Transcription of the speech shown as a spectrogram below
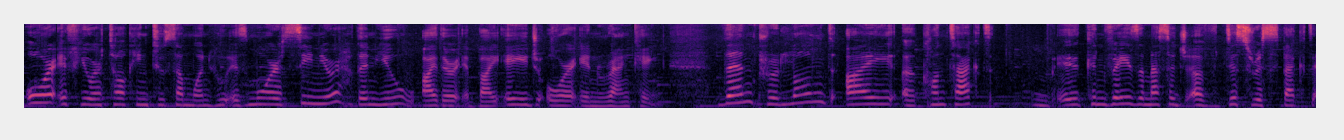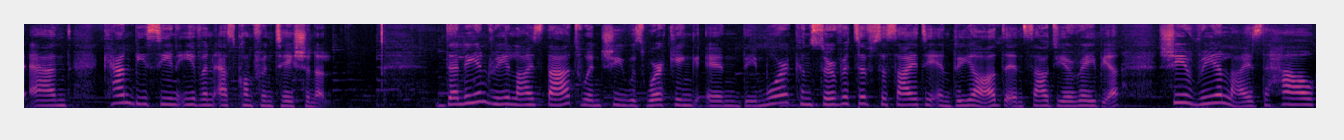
or if you are talking to someone who is more senior than you, either by age or in ranking. Then prolonged eye uh, contact it conveys a message of disrespect and can be seen even as confrontational. Daleen realized that when she was working in the more conservative society in Riyadh in Saudi Arabia, she realized how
